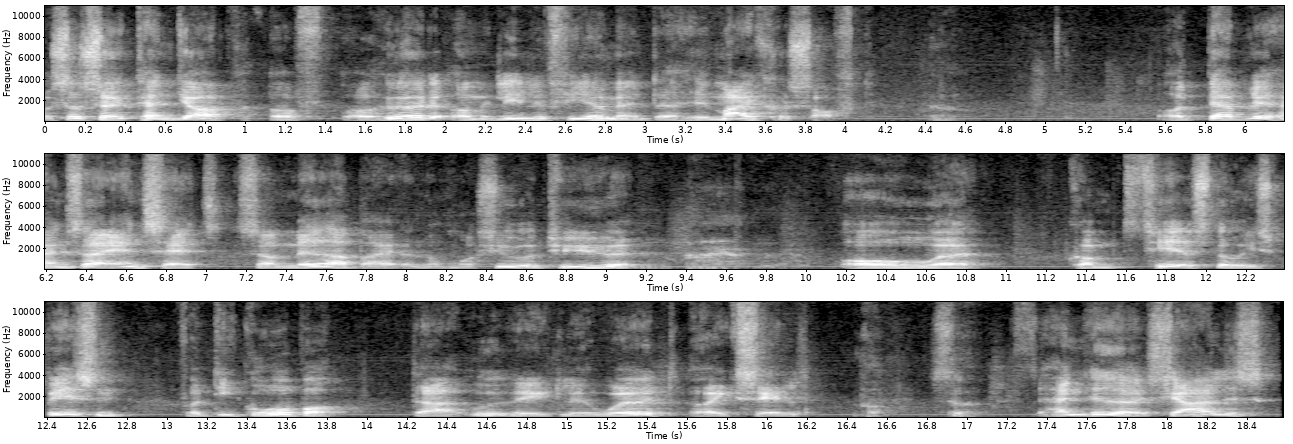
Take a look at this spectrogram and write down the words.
Og så søgte han job og, og hørte om et lille firma, der hed Microsoft. Og der blev han så ansat som medarbejder nummer 27, og øh, kom til at stå i spidsen for de grupper, der udviklede Word og Excel. Så han hedder Charles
